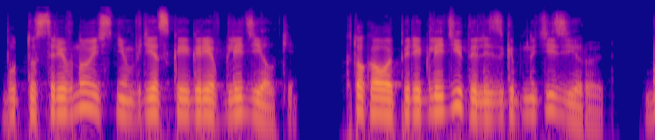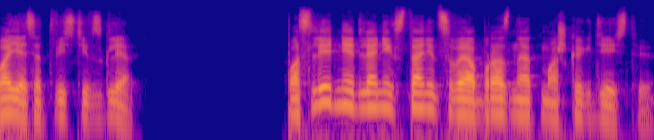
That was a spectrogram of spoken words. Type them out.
будто соревнуясь с ним в детской игре в гляделки. Кто кого переглядит или загипнотизирует, боясь отвести взгляд. Последнее для них станет своеобразной отмашкой к действию.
